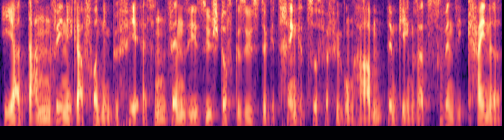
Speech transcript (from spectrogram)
eher dann weniger von dem Buffet essen, wenn sie süßstoffgesüßte Getränke zur Verfügung haben, im Gegensatz zu wenn sie keine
